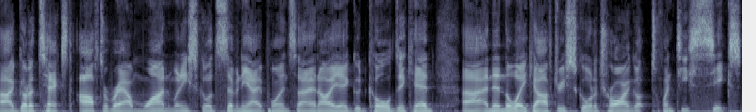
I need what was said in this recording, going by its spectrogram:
I uh, got a text after round one when he scored 78 points saying, Oh, yeah, good call, dickhead. Uh, and then the week after, he scored a try and got 26.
